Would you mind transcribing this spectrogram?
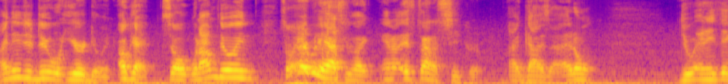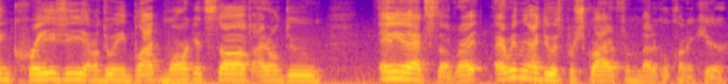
I need to do what you're doing. Okay, so what I'm doing, so everybody asks me, like, you know, it's not a secret. Right, guys, I don't do anything crazy. I don't do any black market stuff. I don't do any of that stuff, right? Everything I do is prescribed from the medical clinic here.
